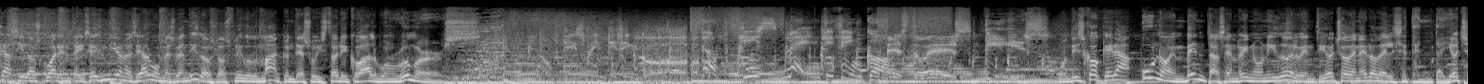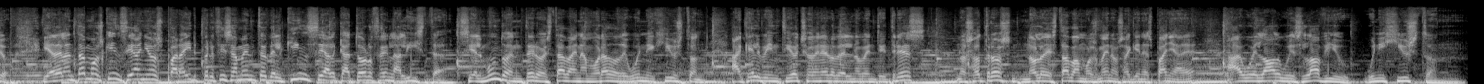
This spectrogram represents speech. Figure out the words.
Casi los 46 millones de álbumes vendidos, los Fleetwood Mac de su histórico álbum Rumors. Top Kiss 25. Top Kiss 25. Esto es Kiss. Un disco que era uno en ventas en Reino Unido el 28 de enero del 78. Y adelantamos 15 años para ir precisamente del 15 al 14 en la lista. Si el mundo entero estaba enamorado de Whitney Houston aquel 28 de enero del 93, nosotros no lo estábamos menos aquí en España, ¿eh? I Will Always Love You, Whitney Houston.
